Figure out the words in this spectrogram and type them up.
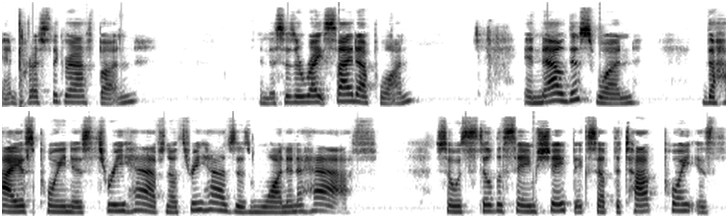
And press the graph button. And this is a right side up one. And now this one, the highest point is 3 halves. Now 3 halves is one and a half. So it's still the same shape except the top point is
